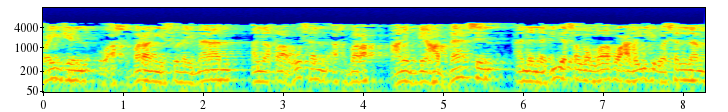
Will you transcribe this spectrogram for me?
جريج وأخبرني سليمان أن طاووسا أخبره عن ابن عباس أن النبي صلى الله عليه وسلم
